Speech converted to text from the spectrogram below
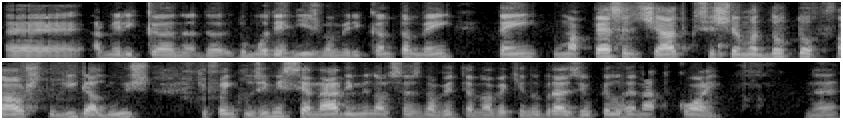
é, americana, do, do modernismo americano, também tem uma peça de teatro que se chama Doutor Fausto Liga a Luz, que foi inclusive encenada em 1999 aqui no Brasil pelo Renato Cohen. Né?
